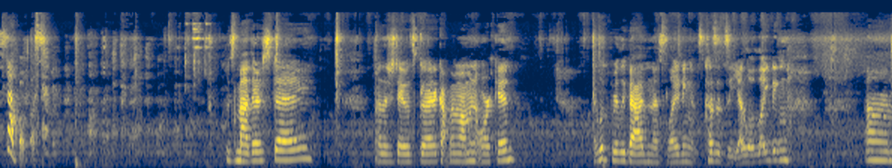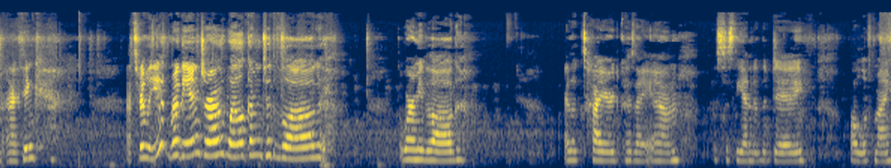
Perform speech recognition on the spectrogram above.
stop, Bubbles. It was Mother's Day. Mother's Day was good. I got my mom an orchid. I look really bad in this lighting. It's because it's a yellow lighting. Um, and I think that's really it for the intro. Welcome to the vlog. The wormy vlog. I look tired because I am. This is the end of the day. All of my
